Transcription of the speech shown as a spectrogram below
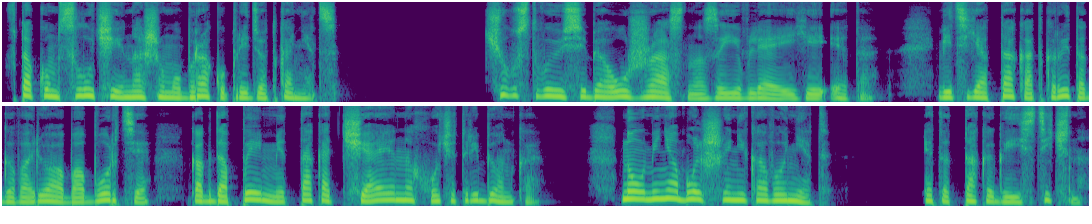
в таком случае нашему браку придет конец». Чувствую себя ужасно, заявляя ей это. Ведь я так открыто говорю об аборте, когда Пэмми так отчаянно хочет ребенка. но у меня больше никого нет. Это так эгоистично.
